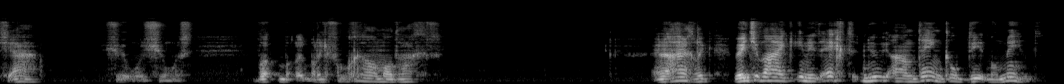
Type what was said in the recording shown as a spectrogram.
Tja, jongens, jongens, wat, wat, ik vroeger allemaal dacht. En eigenlijk, weet je waar ik in het echt nu aan denk op dit moment?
